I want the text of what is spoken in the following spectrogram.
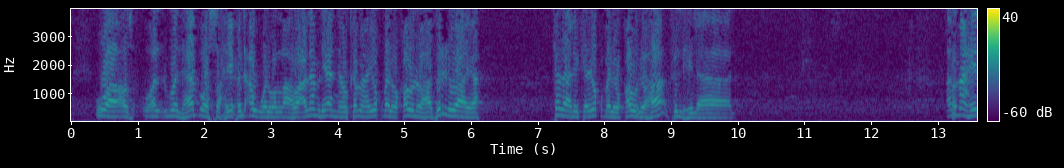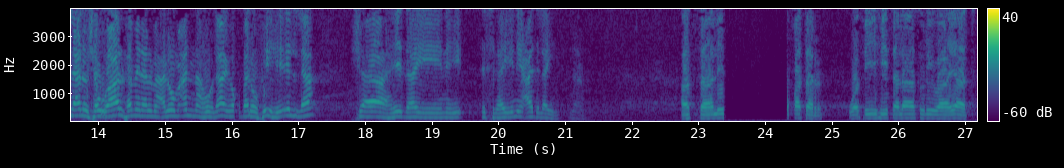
والمذهب والصحيح الأول والله أعلم لأنه كما يقبل قولها في الرواية كذلك يقبل قولها في الهلال. أما هلال شوال فمن المعلوم أنه لا يقبل فيه إلا شاهدين اثنين عدلين. نعم. الثالث قتر وفيه ثلاث روايات.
